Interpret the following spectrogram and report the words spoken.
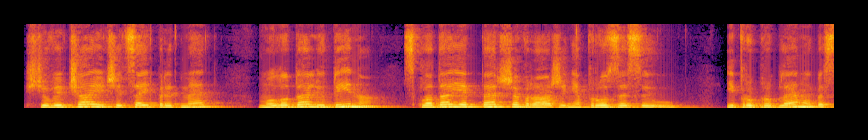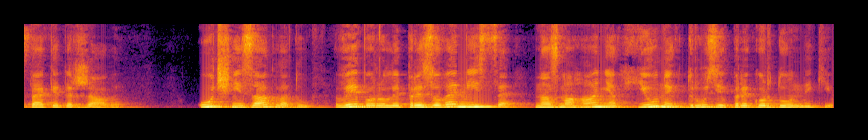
що вивчаючи цей предмет, молода людина складає перше враження про ЗСУ і про проблему безпеки держави. Учні закладу вибороли призове місце на змаганнях юних друзів-прикордонників.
